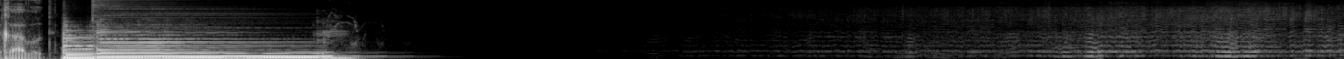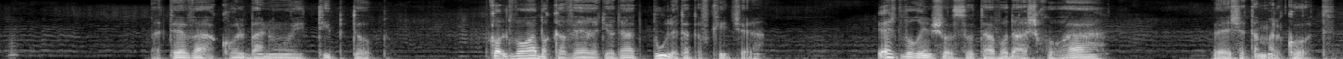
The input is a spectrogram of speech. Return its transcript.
בכבוד. בטבע הכל בנוי טיפ-טופ. כל דבורה בכוורת יודעת בול את התפקיד שלה. יש דבורים שעושות את העבודה השחורה, ויש את המלכות.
